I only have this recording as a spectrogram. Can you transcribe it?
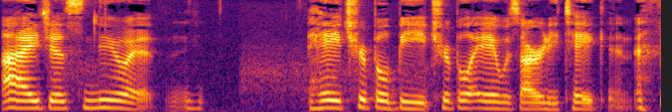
I just knew it. Hey, Triple B, Triple A was already taken.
